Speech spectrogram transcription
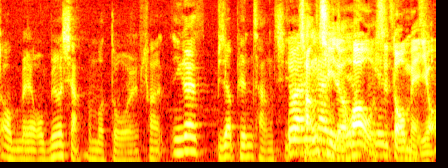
哦，没有，我没有想那么多诶，反正应该比较偏长期。长期的话，我是都没有。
